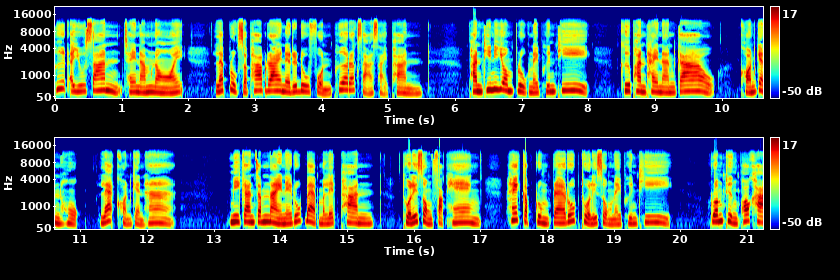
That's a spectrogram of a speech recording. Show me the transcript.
พืชอายุสั้น ใช้น้ำน้อย และปลูกสภาพไร่ในฤดูฝนเพื่อรักษาสายพันธุ์ พันธุ์ที่นิยมปลูกในพื้นที่ คือพันธุ์ไทยนาน 9 ขอนแก่น 6 และขอนแก่น 5 มีการจำหน่ายในรูปแบบเมล็ดพันธุ์ ถั่วลิสงฝักแห้ง ให้กับกลุ่มแปรรูปถั่วลิสงในพื้นที่ รวมถึงพ่อค้า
